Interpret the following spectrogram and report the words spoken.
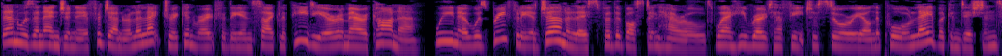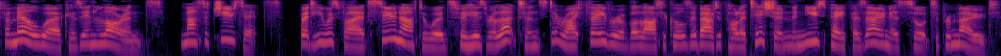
then was an engineer for General Electric and wrote for the Encyclopedia Americana. Wiener was briefly a journalist for the Boston Herald, where he wrote a feature story on the poor labor conditions for mill workers in Lawrence, Massachusetts but he was fired soon afterwards for his reluctance to write favorable articles about a politician the newspaper's owners sought to promote.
